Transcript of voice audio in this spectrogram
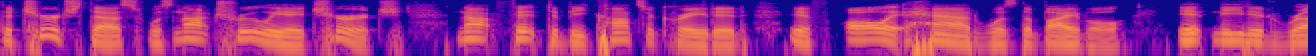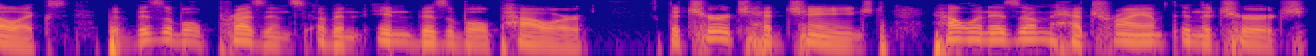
The church thus was not truly a church, not fit to be consecrated if all it had was the Bible. It needed relics, the visible presence of an invisible power. The church had changed. Hellenism had triumphed in the church,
